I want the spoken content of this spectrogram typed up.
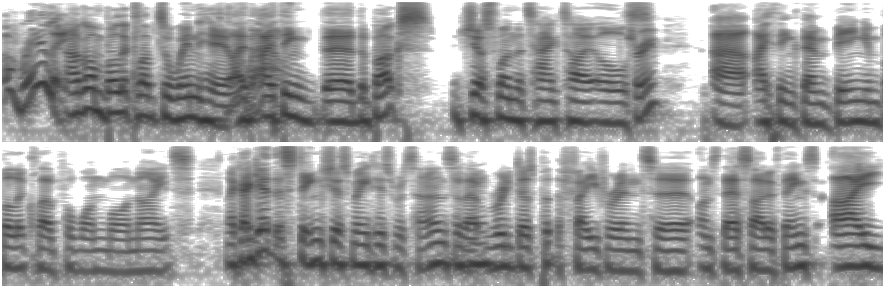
Oh, really? I've gone Bullet Club to win here. I, I wow. think the the Bucks just won the tag titles. True. Uh, I think them being in Bullet Club for one more night. Like I get that Sting's just made his return, so Mm-hmm. that really does put the favor into onto their side of things. I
